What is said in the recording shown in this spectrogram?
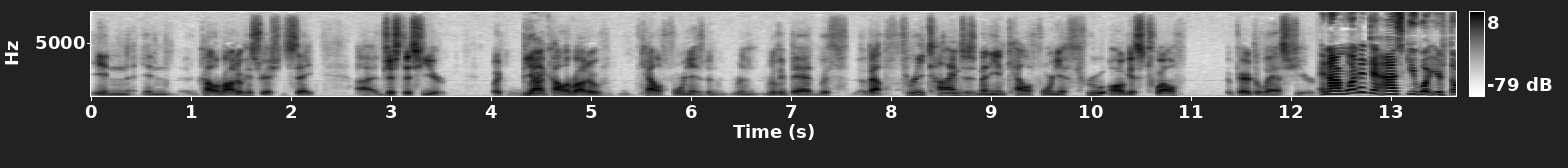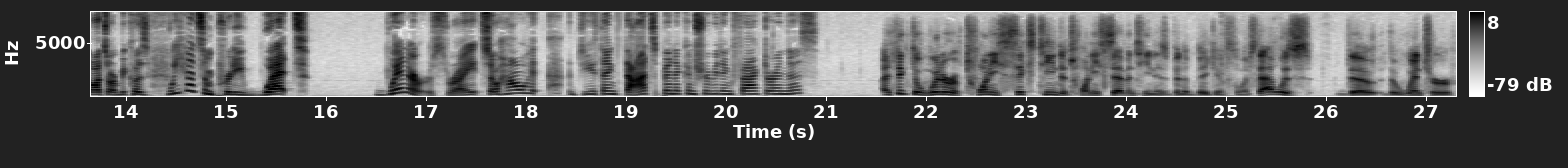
in in Colorado history, I should say, uh, just this year. But beyond right. Colorado, California has been re- really bad with about three times as many in California through August 12th compared to last year. And I wanted to ask you what your thoughts are because we had some pretty wet winters, right? So how do you think that's been a contributing factor in this? I think the winter of 2016 to 2017 has been a big influence. That was the the winter,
